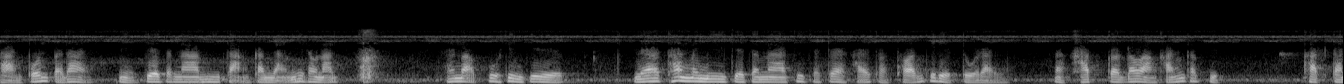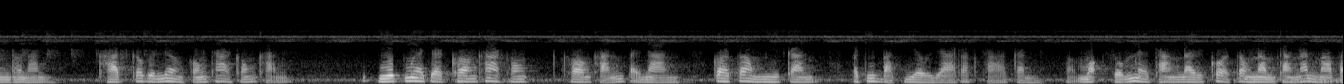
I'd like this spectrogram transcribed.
ผ่านพ้นไปได้ นี่เจตนามีต่างกันอย่างนี้เท่านั้นสำหรับผู้สิ้นกิเลสแล้วท่านไม่มีเจตนาที่จะแก้ไขถอดถอนกิเลสตัวใดขัดกันระหว่างขันกับจิต ขัดกันเท่านั้น ขัดก็เป็นเรื่องของธาตุของขันยึดเมื่อจะคลองธาตุของครองขันไปนาน ก็ต้องมีการปฏิบัติเยียวยารักษากัน เหมาะสมในทางใดก็ต้องนำทางนั้นมาป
